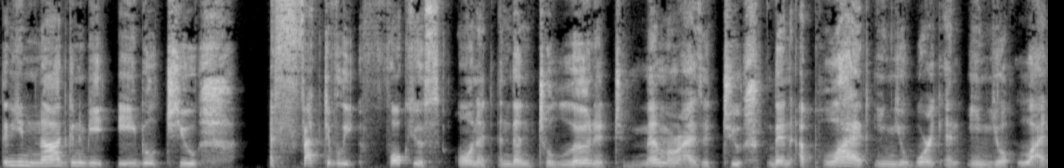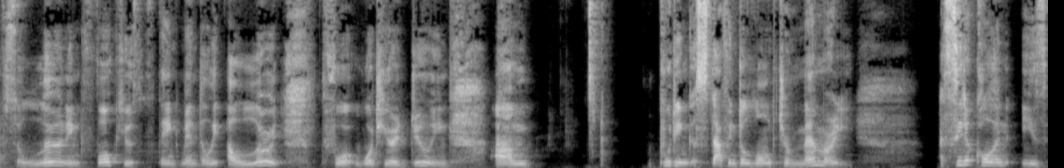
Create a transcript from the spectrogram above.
then you're not going to be able to effectively focus on it and then to learn it, to memorize it, to then apply it in your work and in your life. So learning, focus, staying mentally alert for what you're doing, um, putting stuff into long-term memory. Acetylcholine is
